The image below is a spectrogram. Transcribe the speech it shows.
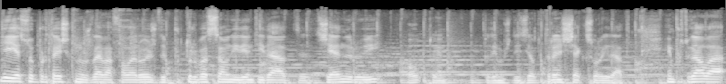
E é esse o pretexto que nos leva a falar hoje de perturbação de identidade de género e, ou também podemos dizer, transexualidade. Em Portugal há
